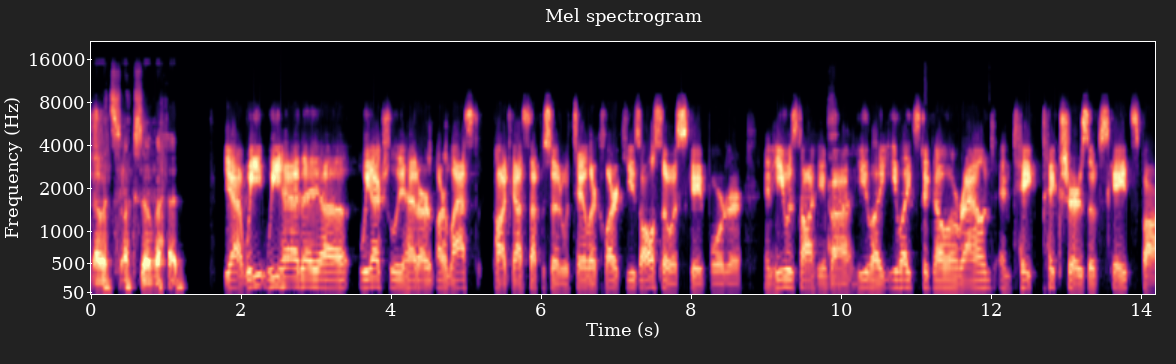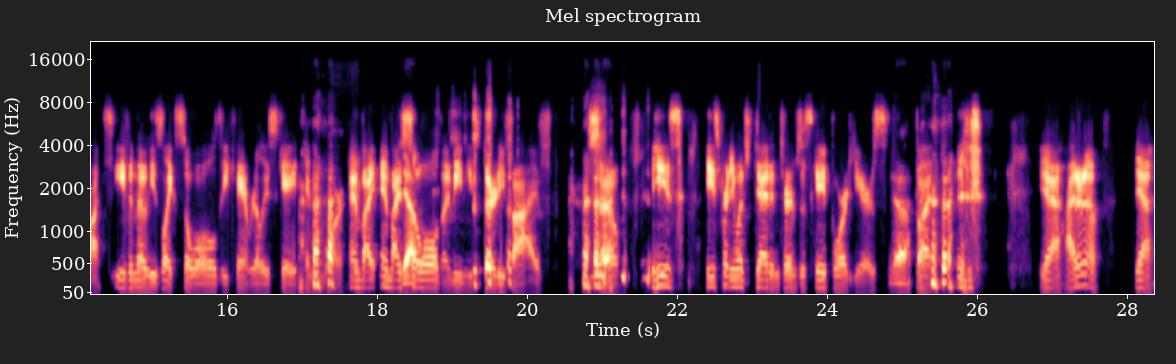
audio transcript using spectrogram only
that would suck so bad Yeah, we we had a uh, we actually had our our last podcast episode with Taylor Clark. He's also a skateboarder, and he was talking about he like he likes to go around and take pictures of skate spots, even though he's like so old he can't really skate anymore. and by and by Yeah. so old, I mean he's thirty five. so he's he's pretty much dead in terms of skateboard years. yeah But yeah, I don't know. Yeah,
